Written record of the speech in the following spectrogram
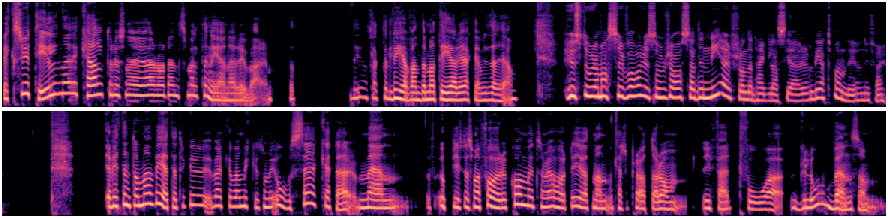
växer ju till när det är kallt och det snöar och den smälter ner när det är varmt. Så det är en slags levande materia kan vi säga. Hur stora massor var det som rasade ner från den här glaciären? Vet man det ungefär? Jag vet inte om man vet. Jag tycker det verkar vara mycket som är osäkert där. Men uppgifter som har förekommit, som jag har hört, är att man kanske pratar om ungefär två Globen som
